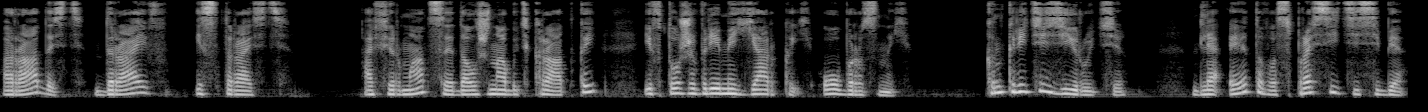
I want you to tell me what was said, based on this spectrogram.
радость, драйв и страсть. Аффирмация должна быть краткой и в то же время яркой, образной. Конкретизируйте. Для этого спросите себя,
